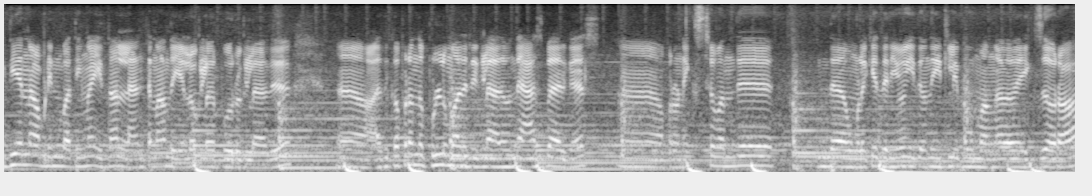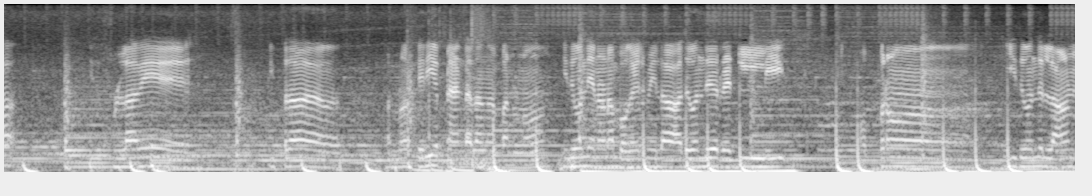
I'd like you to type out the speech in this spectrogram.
இது என்ன அப்படின்னு பார்த்தீங்கன்னா இதுதான் லேண்டனா அந்த எல்லோ கலர் பூ இருக்குல்ல அது. அதுக்கப்புறம் அந்த புல் மாதிரி இருக்குல்ல அது வந்து ஆஸ்பேர்கஸ் அப்புறம் நெக்ஸ்ட்டு வந்து இந்த உங்களுக்கே தெரியும். இது வந்து இட்லி பூமாங்க அதாவது எக்ஸோரா இது ஃபுல்லாகவே இப்போ தான் பண்ணோம். பெரிய பிளான்ட்டாக தாங்க பண்ணணும். இது வந்து என்னென்னா பொகைல் மீலா அது வந்து ரெட் லில்லி அப்புறம் இது வந்து லான்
